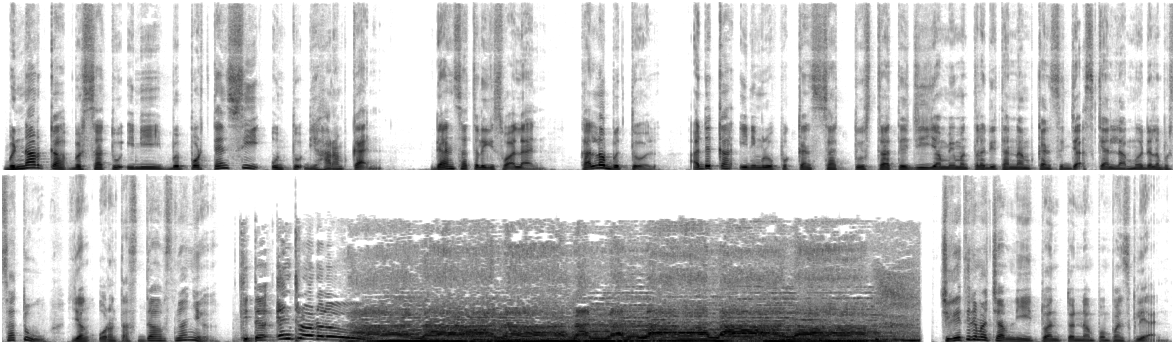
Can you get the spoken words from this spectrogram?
Benarkah bersatu ini berpotensi untuk diharamkan? Dan satu lagi soalan, kalau betul, adakah ini merupakan satu strategi yang memang telah ditanamkan sejak sekian lama dalam bersatu yang orang tak sedar sebenarnya? Kita intro dulu. La la la la la la la la. Cerita dia macam ni tuan-tuan dan puan-puan sekalian.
